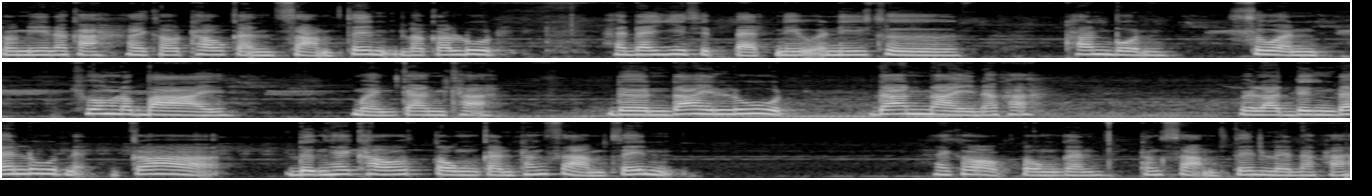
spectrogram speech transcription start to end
ตรงนี้นะคะ ให้เขาเท่ากันสามเส้น แล้วก็รูดให้ได้ยี่สิบแปดนิ้ว อันนี้คือท่อนบน ส่วนช่วงระบายเหมือนกันค่ะ เดินได้รูดด้านในนะคะ เวลาดึงได้รูดเนี่ย ก็ดึงให้เขาตรงกันทั้งสามเส้น ให้เขาออกตรงกันทั้งสามเส้นเลยนะคะ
